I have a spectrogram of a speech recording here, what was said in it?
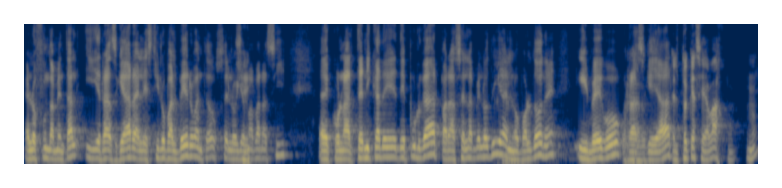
es lo fundamental, y rasguear el estilo balbero, entonces lo llamaban así, eh, con la técnica de, pulgar para hacer la melodía en los bordones y luego rasguear. El toque hacia abajo, ¿no?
